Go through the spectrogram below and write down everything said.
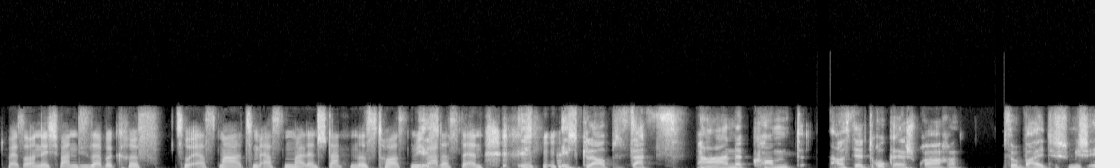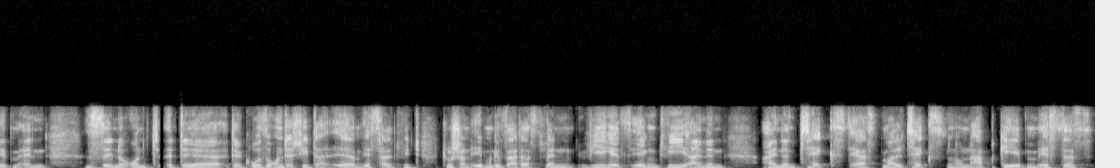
Ich weiß auch nicht, wann dieser Begriff zuerst mal zum ersten Mal entstanden ist. Thorsten, wie ich, war das denn? ich, ich glaube, Satzfahne kommt aus der Druckersprache soweit ich mich eben entsinne. Und der, der große Unterschied äh, ist halt, wie du schon eben gesagt hast, wenn wir jetzt irgendwie einen, einen Text erstmal texten und abgeben, ist das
